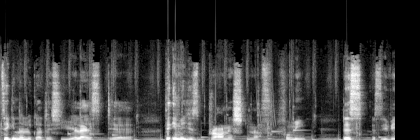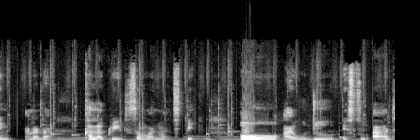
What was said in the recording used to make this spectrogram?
Taking a look at this, you realize the the image is brownish enough for me. This is even another color grade someone might pick all i will do is to add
